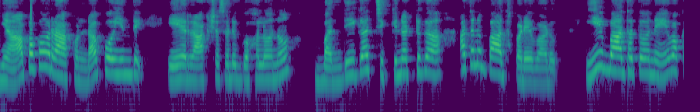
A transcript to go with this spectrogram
జ్ఞాపకం రాకుండా పోయింది. ఏ రాక్షసుడి గుహలోనో బందీగా చిక్కినట్టుగా అతను బాధపడేవాడు. ఈ బాధతోనే ఒక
